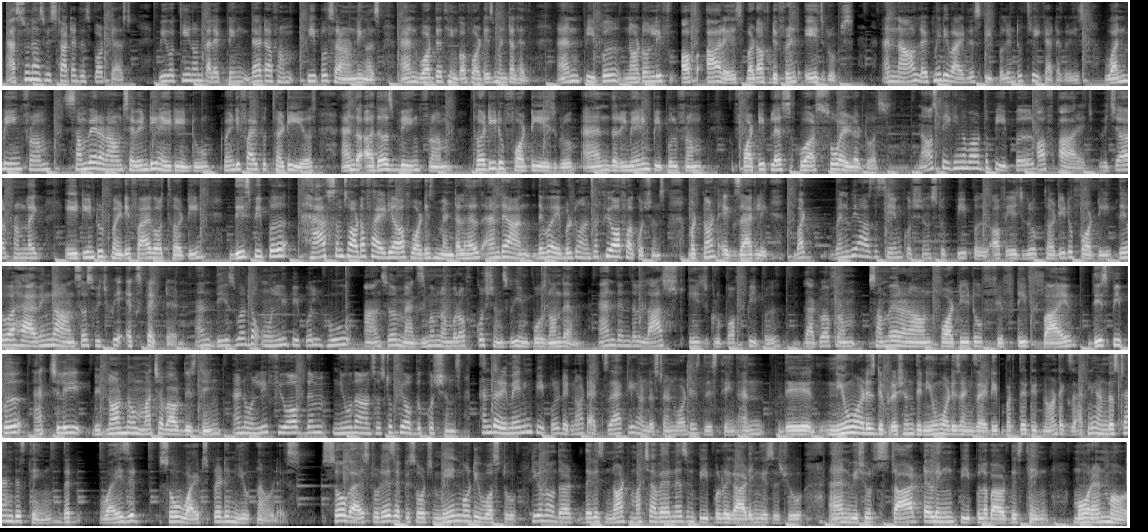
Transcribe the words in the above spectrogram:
As soon as we started this podcast, we were keen on collecting data from people surrounding us and what they think of what is mental health and people not only of our age but of different age groups and now let me divide these people into three categories. One being from somewhere around 17 18 to 25 to 30 years and the others being from 30 to 40 age group and the remaining people from 40 plus who are so elder to us. Now speaking about the people of our age which are from like 18 to 25 or 30 these people have some sort of idea of what is mental health and they are they were able to answer few of our questions but not exactly. But when we asked the same questions to people of age group 30 to 40 they were having the answers which we expected. And these were the only people who answer maximum number of questions we imposed on them. And then the last age group of people that were from somewhere around 40 to 55 these people actually did not know much about this thing and only few of them knew the answers to few of the questions. And the remaining people did not exactly understand what is this thing and they knew what is depression they knew what is anxiety but they did not exactly understand this thing that why is it so widespread in youth nowadays so, guys, today's episode's main motive was to you know that there is not much awareness in people regarding this issue, and we should start telling people about this thing more and more.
